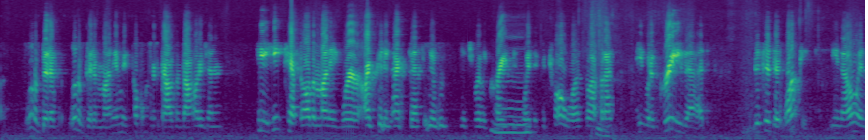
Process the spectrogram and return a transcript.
a little bit of little bit of money, I mean, a couple hundred thousand dollars, and he he kept all the money where I couldn't access it. It was just really crazy the way the control was, but, but I, he would agree that this isn't working, you know, and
